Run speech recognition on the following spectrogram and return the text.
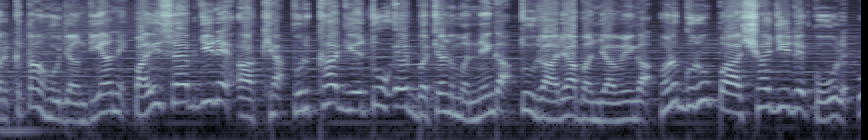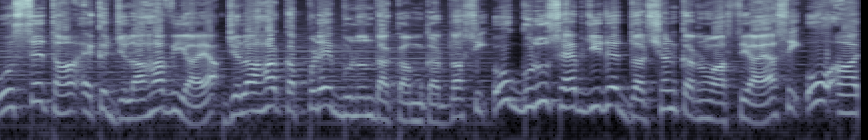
ਬਰਕਤਾਂ ਹੋ ਜਾਂਦੀਆਂ ਨੇ। ਭਾਈ ਸਾਹਿਬ ਜੀ ਨੇ ਆਖਿਆ, ਪੁਰਖਾ ਜੇ ਤੂੰ ਇਹ ਬਚਨ ਮੰਨੇਗਾ, ਤੂੰ ਰਾਜਾ ਬਣ ਜਾਵੇਂਗਾ। ਹੁਣ ਗੁਰੂ ਪਾਤਸ਼ਾਹ ਜੀ ਦੇ ਕੋਲ ਉਸੇ ਥਾਂ ਇੱਕ ਜਲਾਹਾ ਵੀ ਆਇਆ। ਜਲਾਹਾ ਕੱਪੜੇ ਬੁਣਨ ਦਾ ਕੰਮ ਕਰਦਾ ਸੀ। ਉਹ ਗੁਰੂ ਸਾਹਿਬ ਜੀ ਦੇ ਦਰਸ਼ਨ ਕਰਨ ਵਾਸਤੇ ਆਇਆ ਸੀ। ਉਹ ਆ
